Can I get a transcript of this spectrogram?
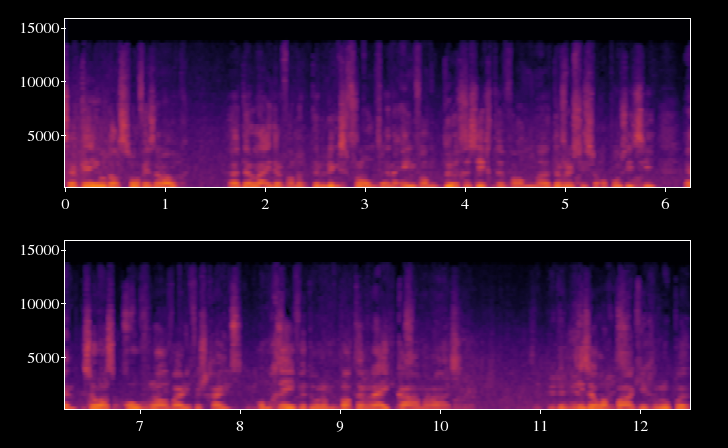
Sergei Udaltsov is er ook. De leider van het linksfront en een van de gezichten van de Russische oppositie. En zoals overal waar hij verschijnt, omgeven door een batterij camera's. Er is al een paar keer geroepen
